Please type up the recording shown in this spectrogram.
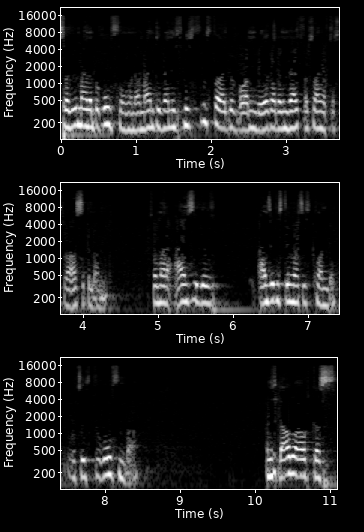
das war wie meine Berufung. Und er meinte, wenn ich nicht Fußballer geworden wäre, dann wäre ich wahrscheinlich auf der Straße gelandet. Das war meine einzige einziges Ding, was ich konnte, wozu ich berufen war. Und ich glaube auch, dass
